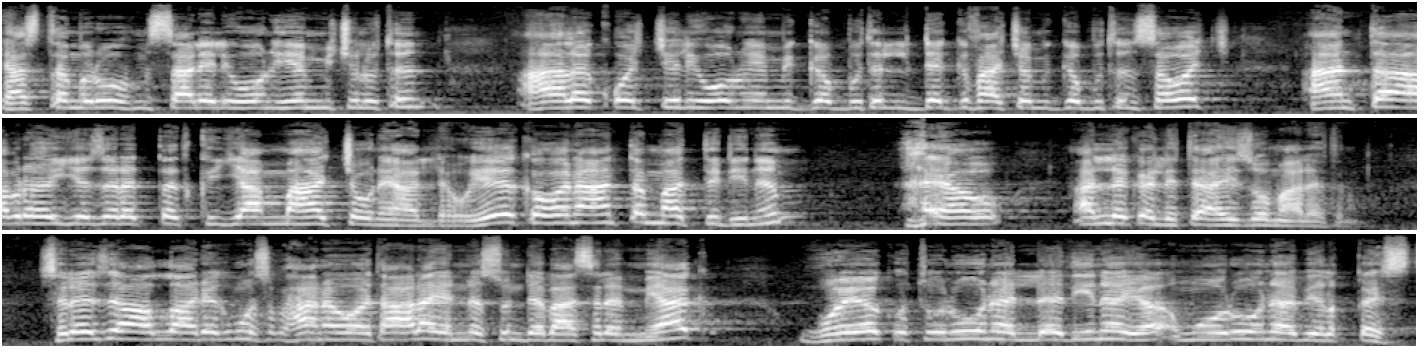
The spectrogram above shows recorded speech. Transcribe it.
ሊያስተምሩህ ምሳሌ ሊሆኑ የሚችሉትን አለቆችህ ሊሆኑ የሚገቡትን ሊደግፋቸው የሚገቡትን ሰዎች አንተ አብረህ እየዘረጠጥክ እያማሃቸው ነው ያለው። ይሄ ከሆነ አንተም አትዲንም ያው አለቀልህ ተያይዞ ማለት ነው። ስለዚህ አላህ ደግሞ ስብሓናሁ ወተላ የእነሱ እንደባ ስለሚያቅ ወየቅቱሉነ አለዚነ የእሙሩነ ቢልቅስጥ።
